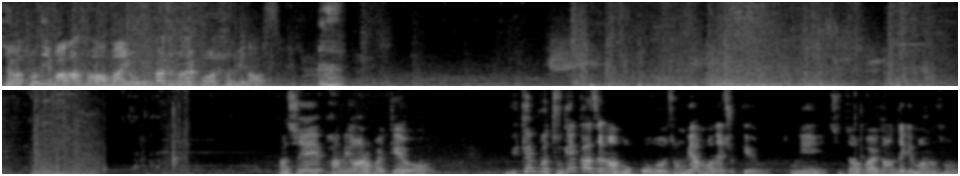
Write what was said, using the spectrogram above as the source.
제가 돈이 많아서 아마 요거까지만 할 것 같습니다. 다시 파밍하러 갈게요. 위캠프 두 개까지만 먹고 정비 한번 해줄게요. 돈이 진짜 말도 안 되게 많아서.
